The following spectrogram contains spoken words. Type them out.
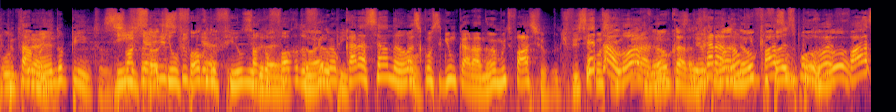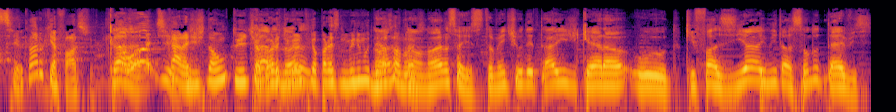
pinto tamanho grande. do pinto. Sim, Só que é isso o foco é- do filme, Só que o foco do filme é o cara ser anão. Mas conseguir um cara anão é muito fácil. O difícil Você é tá conseguir um cara louco? anão. Não, cara, O cara não anão que faz um pornô. é fácil. Claro que é fácil. Cara, Cara, a gente dá um tweet agora Cara, de não garanto era- que aparece no mínimo 10 não, anões. não, não era só isso. Também tinha o detalhe de que era o que fazia a imitação do Tevis.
